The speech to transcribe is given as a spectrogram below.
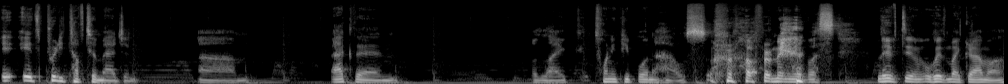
It, it's pretty tough to imagine. Um, back then, with like 20 people in a house, or however many of us lived in, with my grandma,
